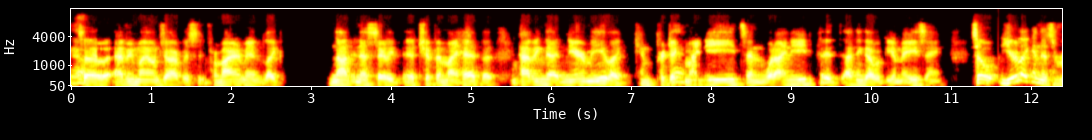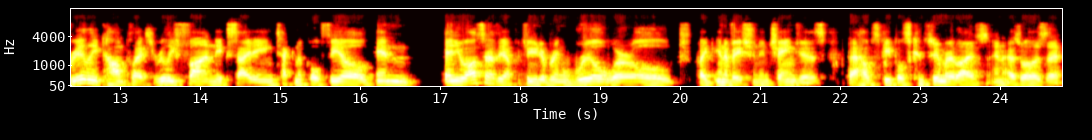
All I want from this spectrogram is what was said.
Yeah. So having my own job Jarvis from Ironman, like not necessarily a chip in my head, but having that near me, like can predict yeah. my needs and what I need. It, I think that would be amazing. So you're like in this really complex, really fun, exciting technical field. And and you also have the opportunity to bring real world like innovation and changes that helps people's consumer lives and as well as the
